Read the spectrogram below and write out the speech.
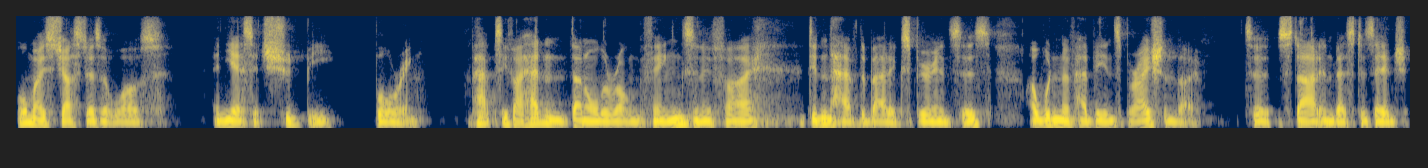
almost just as it was. And yes, it should be boring perhaps if I hadn't done all the wrong things and if I didn't have the bad experiences, I wouldn't have had the inspiration though to start Investors Edge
